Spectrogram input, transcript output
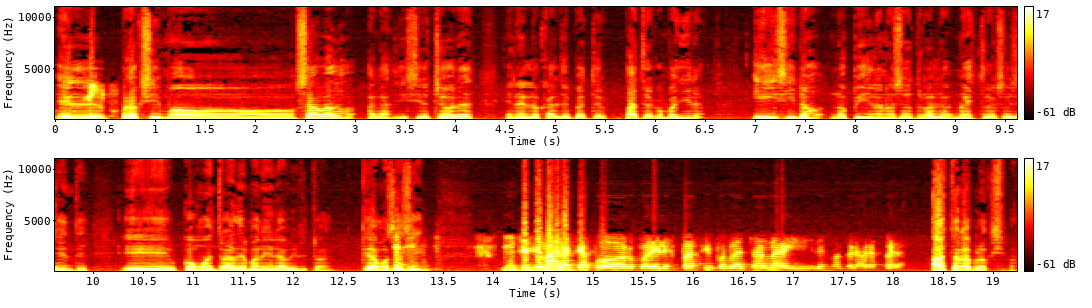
El próximo sábado a las 18 horas en el local de Patria, Patria Compañera. Y si no, nos piden a nosotros, los, nuestros oyentes, eh, cómo entrar de manera virtual. ¿Quedamos así? Muchísimas gracias por, por el espacio y por la charla y les mando un abrazo grande. Hasta la próxima.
